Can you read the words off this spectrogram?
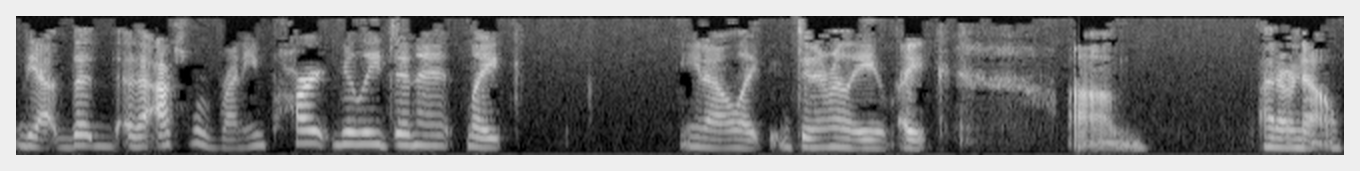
yeah, the, the actual running part really didn't like, you know, like didn't really like, um, I don't know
